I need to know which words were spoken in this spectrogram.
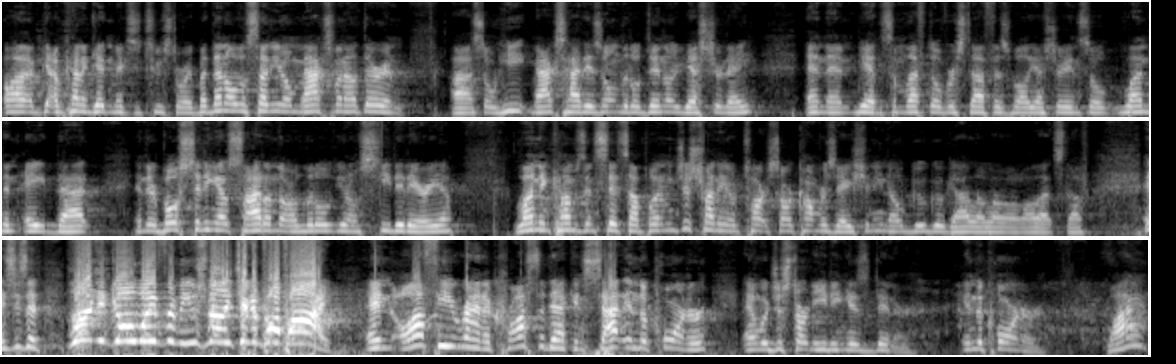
well, I'm kind of getting mixed with two story, but then all of a sudden, you know, Max went out there and uh, so he Max had his own little dinner yesterday, and then we had some leftover stuff as well yesterday, and so London ate that, and they're both sitting outside on the, our little you know seated area. London comes and sits up with him, just trying to you know, start conversation, you know, goo goo gaga, la, la, all that stuff. And she said, London, go away from me, you smell like chicken pot pie! And off he ran across the deck and sat in the corner and would just start eating his dinner in the corner. Why?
